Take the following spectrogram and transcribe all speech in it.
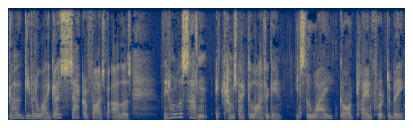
Go give it away. Go sacrifice for others. Then all of a sudden, it comes back to life again. It's the way God planned for it to be.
